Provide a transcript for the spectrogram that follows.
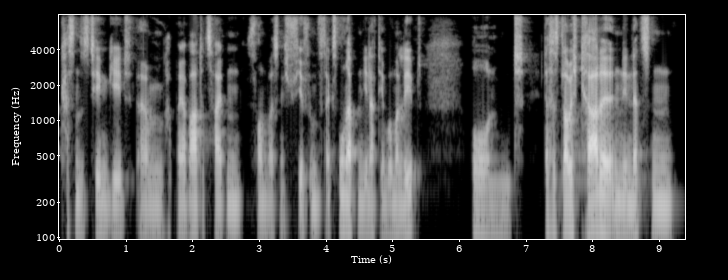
Kassensystem geht, ähm, hat man ja Wartezeiten von, weiß nicht, vier, fünf, sechs Monaten, je nachdem, wo man lebt. Und das ist, glaube ich, gerade in den letzten,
